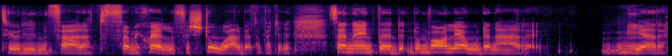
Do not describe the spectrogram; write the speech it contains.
teorin för att för mig själv förstå arbetarparti. Sen är inte de vanliga orden är mer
